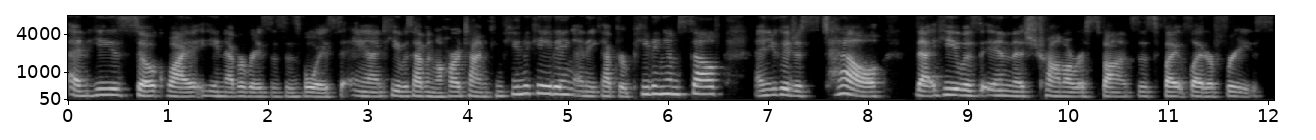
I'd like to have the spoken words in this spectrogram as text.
and he's so quiet he never raises his voice. And he was having a hard time communicating and he kept repeating himself. And you could just tell that he was in this trauma response this fight flight or freeze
